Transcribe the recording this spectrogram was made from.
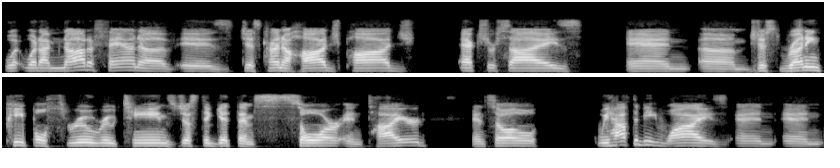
what what I'm not a fan of is just kind of hodgepodge exercise and um, just running people through routines just to get them sore and tired. And so we have to be wise and and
